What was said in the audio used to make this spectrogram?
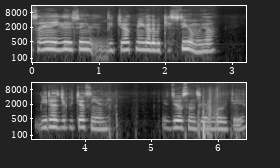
Seninle ilgili senin video atmayı galiba kesiyor mu ya? Birazcık video atın yani. İzliyorsanız yani bu videoyu.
